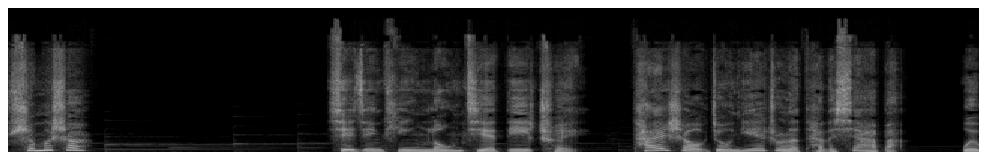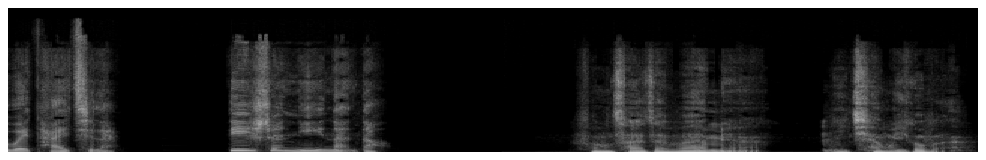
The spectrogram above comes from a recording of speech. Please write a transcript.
什么事儿？”谢景亭龙睫低垂，抬手就捏住了他的下巴。微微抬起来，低声呢喃道：“方才在外面你欠我一个吻。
